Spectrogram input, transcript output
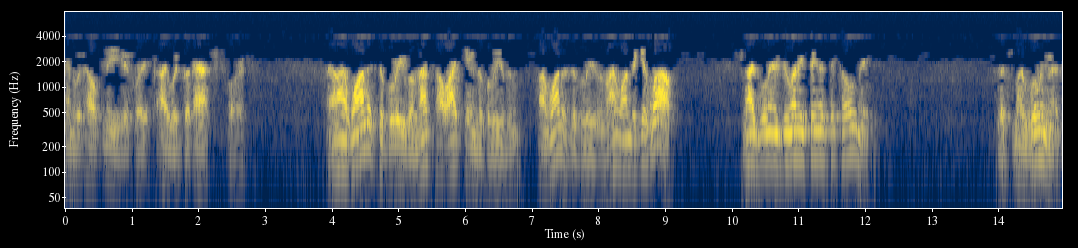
and would help me if I, I would but ask for it. And I wanted to believe them. That's how I came to believe them. I wanted to believe them. I wanted to get well. And I was willing to do anything that they told me. That's my willingness.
